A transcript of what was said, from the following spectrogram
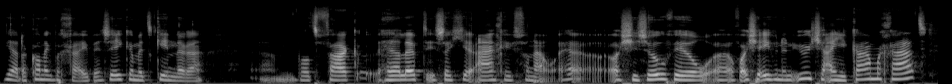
ja, dat kan ik begrijpen. En zeker met kinderen. Ehm, wat vaak helpt, is dat je aangeeft van nou, hè, als je zoveel, eh, of als je even een uurtje aan je kamer gaat,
